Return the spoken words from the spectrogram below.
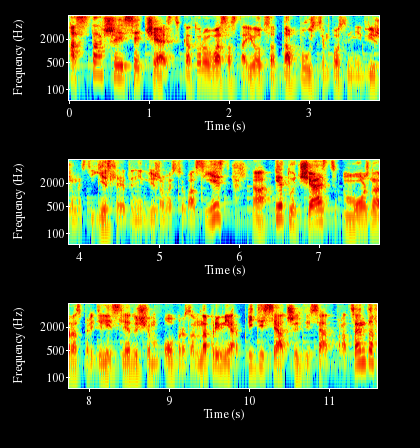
Оставшаяся часть, которая у вас остается, допустим, после недвижимости, если эта недвижимость у вас есть, а, эту часть можно распределить следующим образом. Например, 50-60%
